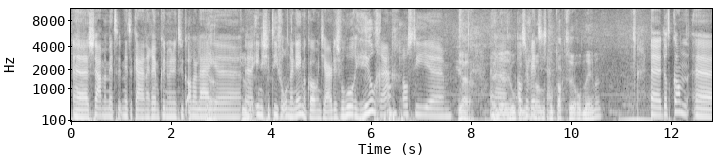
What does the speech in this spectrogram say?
eh, samen met, met de KNRM kunnen we natuurlijk allerlei Ja, eh, eh, initiatieven ondernemen komend jaar. Dus we horen heel graag als die. ehm, Ja. En eh, eh, hoe als kunnen er ze dan contact eh, opnemen? Eh, dat kan eh,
